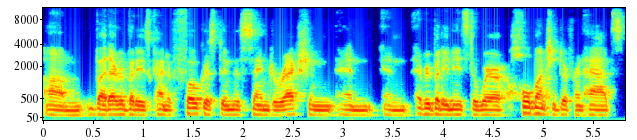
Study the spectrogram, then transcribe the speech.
Um, but everybody's kind of focused in the same direction and and everybody needs to wear a whole bunch of different hats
